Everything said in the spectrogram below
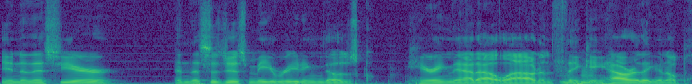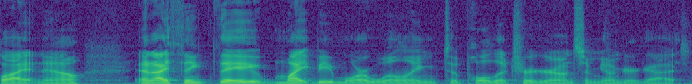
into this year. And this is just me reading those, hearing that out loud and thinking, mm-hmm. how are they going to apply it now? And I think they might be more willing to pull the trigger on some younger guys.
